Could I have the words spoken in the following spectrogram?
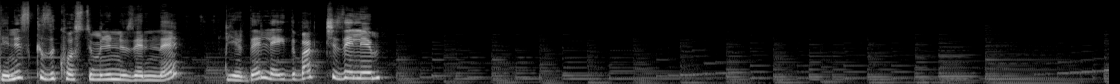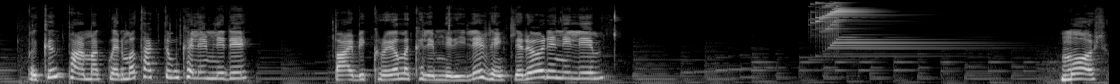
Deniz kızı kostümünün üzerine bir de ladybug çizelim. Bakın parmaklarıma taktım kalemleri. Barbie Crayola kalemleriyle renkleri öğrenelim. Mor.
